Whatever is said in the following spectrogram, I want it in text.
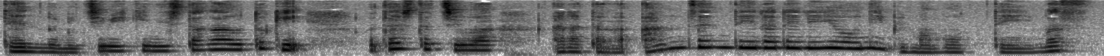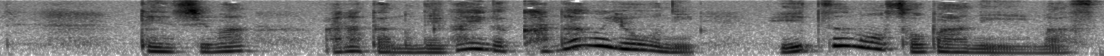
天の導きに従う時私たちはあなたが安全でいられるように見守っています。天使はあなたの願いが叶うようにいつもそばにいます。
